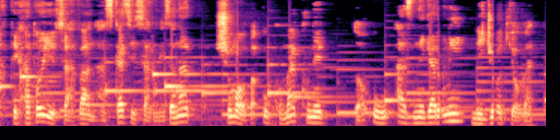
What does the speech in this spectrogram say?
وقتی خطای سهوا از کسی سر می‌زند شما به او کمک کنید تا او از نگرانی نجات یابد.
